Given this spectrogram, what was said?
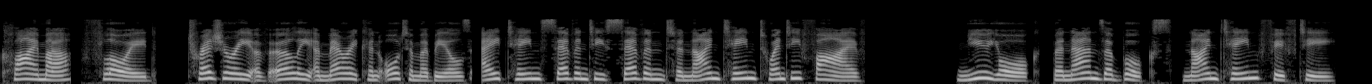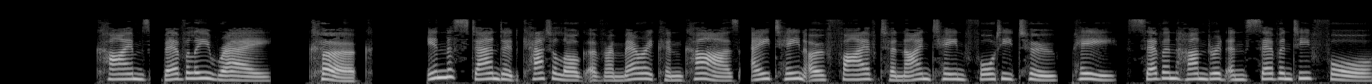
Clymer, Floyd. Treasury of Early American Automobiles, 1877–1925. New York, Bonanza Books, 1950. Kimes, Beverly Rae. Kirk. In the Standard Catalogue of American Cars, 1805–1942, p. 774.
